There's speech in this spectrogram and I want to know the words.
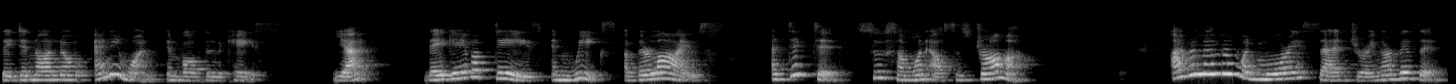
They did not know anyone involved in the case. Yet, they gave up days and weeks of their lives, addicted to someone else's drama. I remember what Morrie said during our visit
